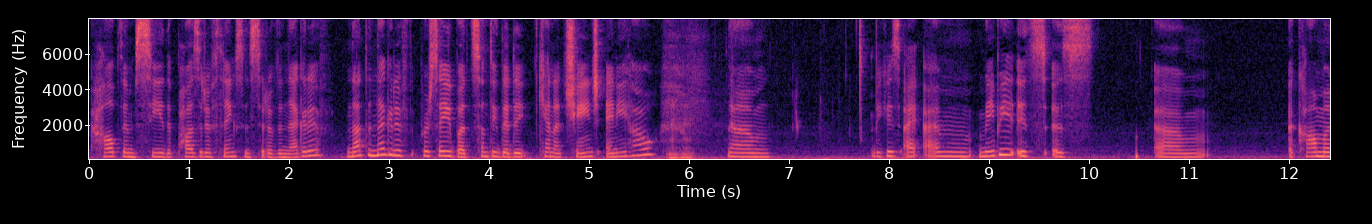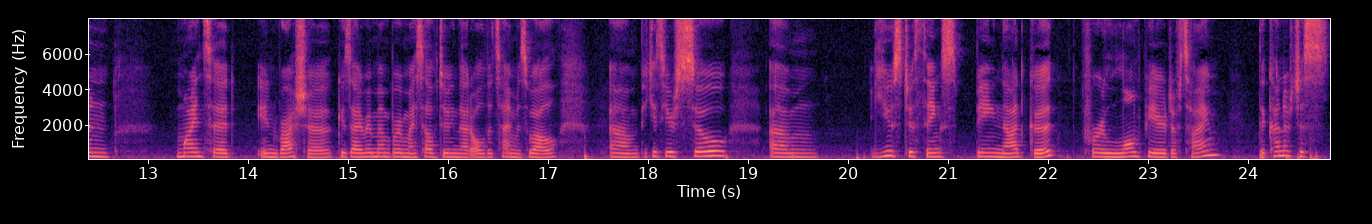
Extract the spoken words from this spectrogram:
help them see the positive things instead of the negative. Not the negative per se, but something that they cannot change anyhow. Um, because I, I'm maybe it's as um, a common mindset in Russia because I remember myself doing that all the time as well. Um, because you're so um, used to things being not good for a long period of time, they kind of just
